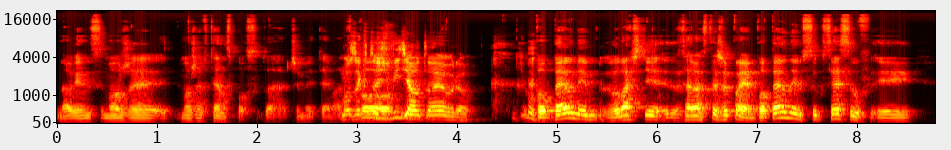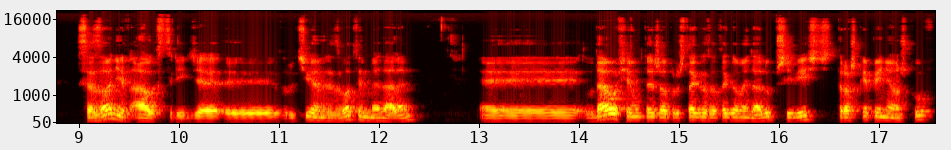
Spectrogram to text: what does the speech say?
No więc może, może w ten sposób zahaczymy temat. Może Po- ktoś widział to euro. Po pełnym, bo właśnie zaraz też opowiem, po pełnym sukcesów y, sezonie w Austrii, gdzie y, wróciłem ze złotym medalem, y, udało się też oprócz tego złotego medalu przywieźć troszkę pieniążków,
